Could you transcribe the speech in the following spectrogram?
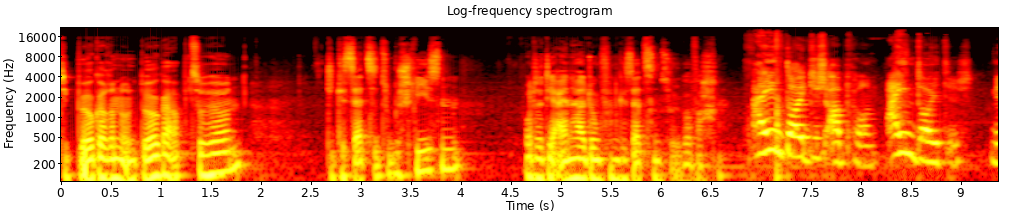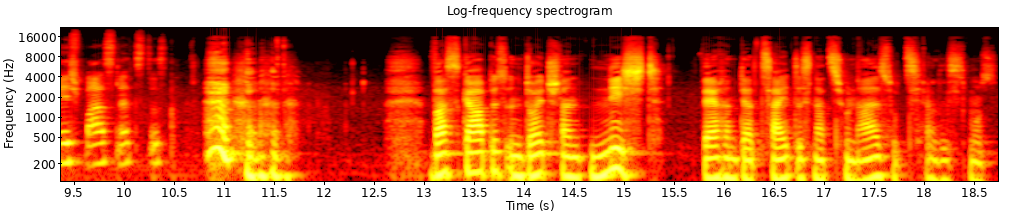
Die Bürgerinnen und Bürger abzuhören? Die Gesetze zu beschließen? Oder die Einhaltung von Gesetzen zu überwachen? Eindeutig abhören. Eindeutig. Nee, Spaß, letztes. Was gab es in Deutschland nicht während der Zeit des Nationalsozialismus?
